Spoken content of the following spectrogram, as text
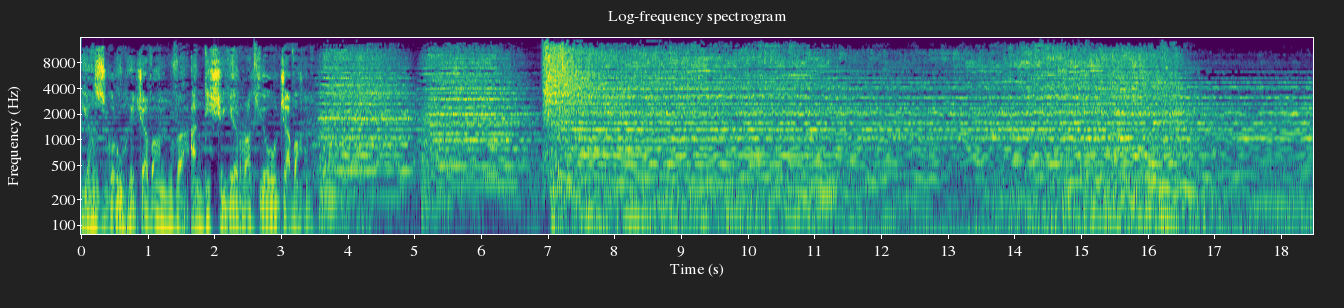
کاری از گروه جوان و اندیشه رادیو جوان.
